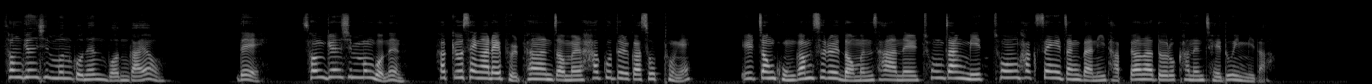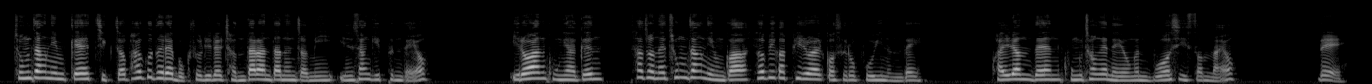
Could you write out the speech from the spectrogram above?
성균 신문고는 뭔가요? 네, 성균 신문고는 학교 생활에 불편한 점을 학우들과 소통해 일정 공감수를 넘은 사안을 총장 및 총학생회장단이 답변하도록 하는 제도입니다. 총장님께 직접 학우들의 목소리를 전달한다는 점이 인상 깊은데요. 이러한 공약은 사전에 총장님과 협의가 필요할 것으로 보이는데 관련된 공청회 내용은 무엇이 있었나요? 네,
